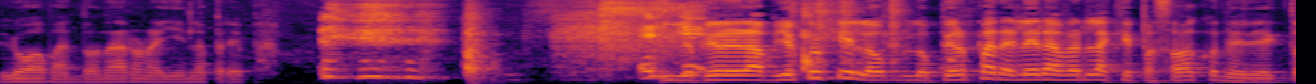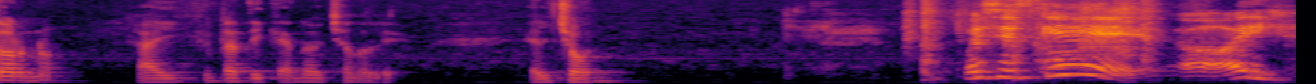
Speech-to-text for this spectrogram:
lo abandonaron ahí en la prepa. y lo peor era, yo creo que lo, peor para él era ver la que pasaba con el director, ¿no? Ahí platicando, echándole el chon. Pues es que, ay,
